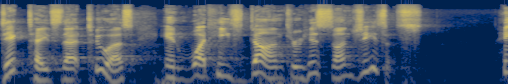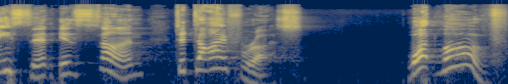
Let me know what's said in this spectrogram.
dictates that to us in what he's done through his son Jesus. He sent his son to die for us. What love!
